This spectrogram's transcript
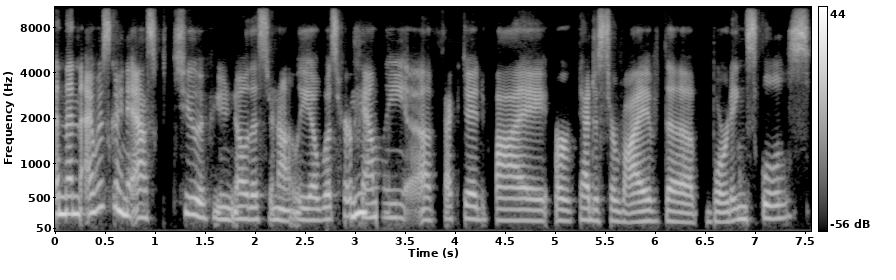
And then I was going to ask too, if you know this or not, Leah, was her mm-hmm. family affected by or had to survive the boarding schools?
